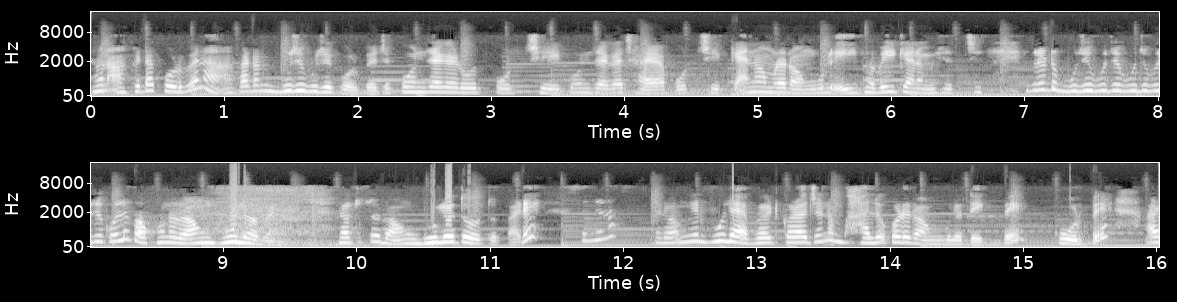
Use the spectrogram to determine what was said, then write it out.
যখন আঁকাটা করবে না, আঁকাটা বুঝে বুঝে করবে যে কোন জায়গায় রোদ পড়ছে, কোন জায়গায় ছায়া পড়ছে, কেন আমরা রঙগুলো এইভাবেই কেন মিশাচ্ছি? এগুলো একটু বুঝে বুঝে বুঝে বুঝে করলে কখনো রং ভুল হবে না। নয়তো তো রং ভুলও তো হতে পারে। সেই জন্য রঙের ভুল অ্যাভয়েড করার জন্য ভালো করে রঙগুলো দেখবে, করবে, আর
